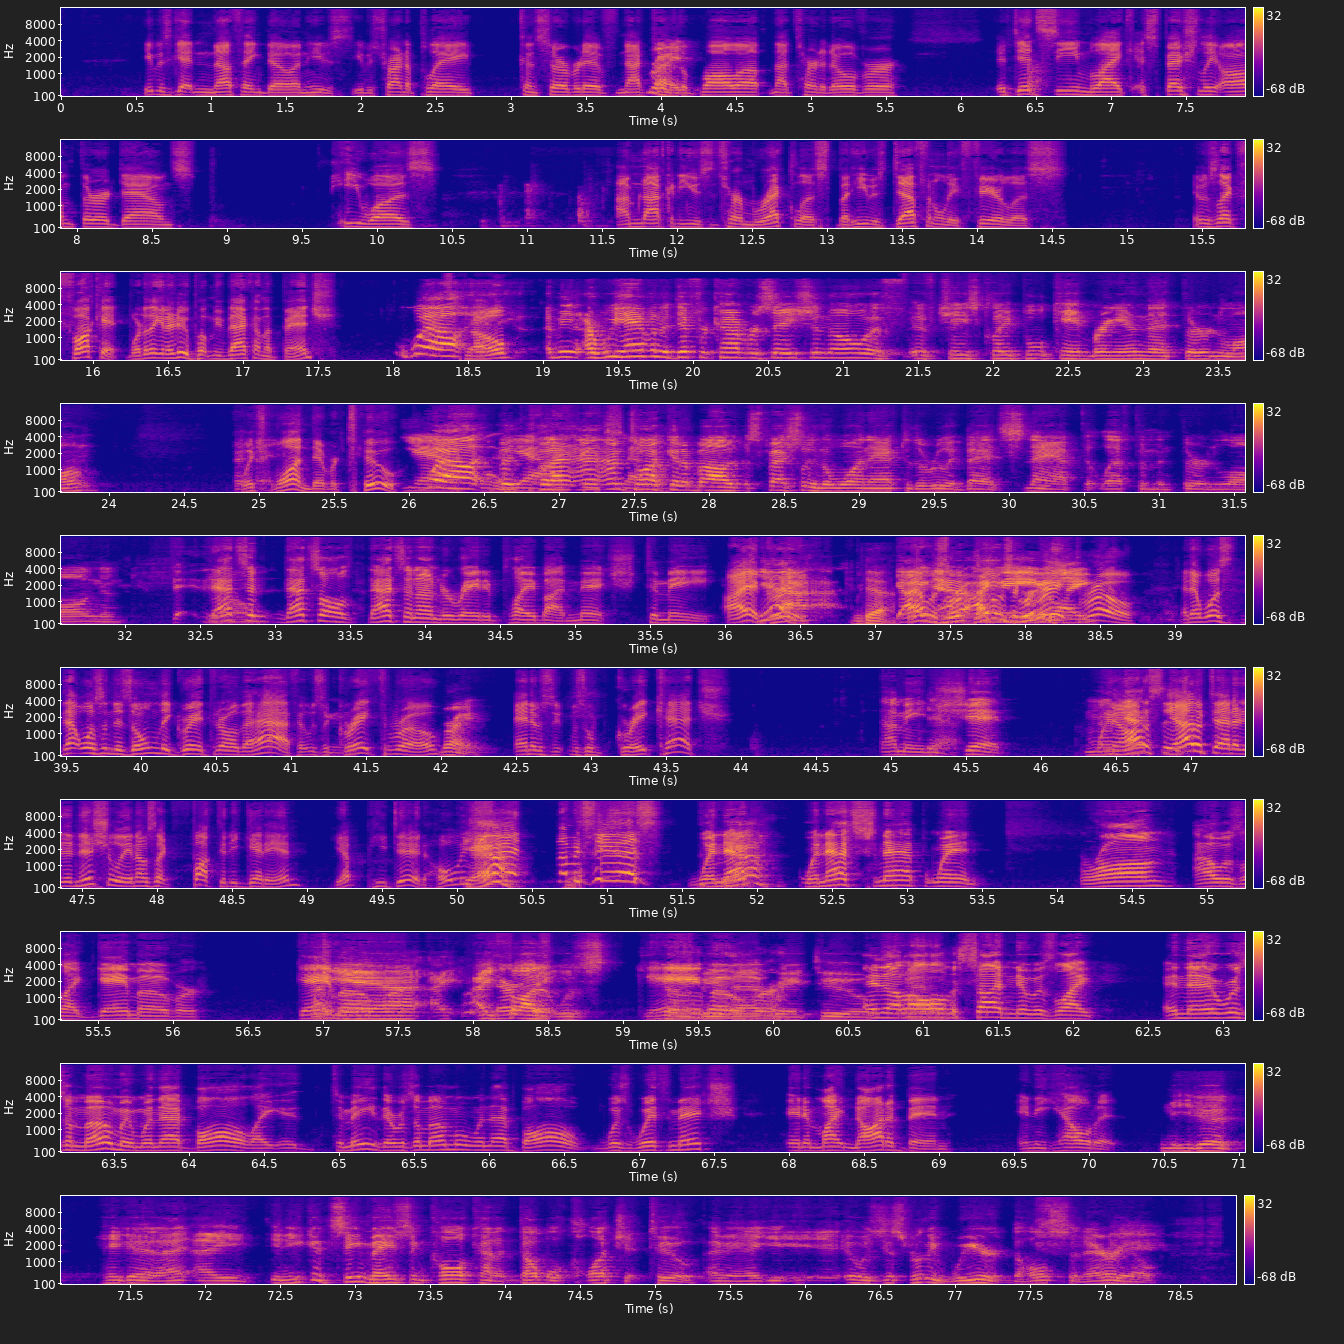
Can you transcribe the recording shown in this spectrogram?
He was getting nothing done. He was he was trying to play conservative, not give Right. the ball up, not turn it over. It did seem like, especially on third downs, he was. I'm not going to use the term reckless, but he was definitely fearless. It was like, fuck it. What are they going to do? Put me back on the bench? Well, No. I mean, are we having a different conversation though? If if Chase Claypool can't bring in that third and long, Which one? There were two. Yeah. well, but yeah, but I, think I, am so. talking about especially the one after the really bad snap that left them in third and long, and Th- That's know. a that's all that's an underrated play by Mitch to me. I agree. yeah, yeah. I was, that I was a great Like- throw, and it was that wasn't his only great throw of the half. It was a Mm. great throw, right. and it was it was a great catch. I mean, Yeah. shit. I When mean, that- honestly, I looked at it initially, and I was like, "Fuck, did he get in?" Yep, he did. Holy Yeah. shit! Let me see this. when Yeah. that when that snap went wrong, I was like, game over, game yeah, over, I, I There thought was- it was game over. way too. And then all of a sudden, it was like, and there was a moment when that ball, like it, to me, there was a moment when that ball was with Mitch, and it might not have been, and he held it. He did. He did. I, I and you could see Mason Cole kind of double clutch it too. I mean, it, it was just really weird the whole scenario.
